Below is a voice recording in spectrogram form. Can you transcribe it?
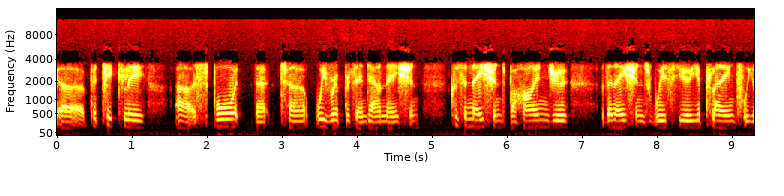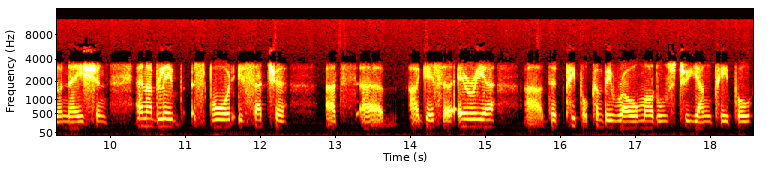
uh, particularly uh, sport that uh, we represent our nation because the nation's behind you, the nation's with you. You're playing for your nation, and I believe sport is such a, a uh, I guess, an area uh, that people can be role models to young people,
